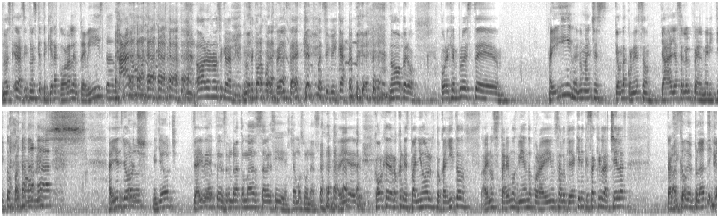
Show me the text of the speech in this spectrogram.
No es que así, no es que te quiera cobrar la entrevista. Ah, no. No, no, no se crean. No se cobra por entrevista, ¿eh? que especificar. No, pero, por ejemplo, este. Güey, no manches, ¿qué onda con eso? Ya, ya salió el, el meritito patrón, ¿eh? Ahí es George. Mi George. De ahí de- un rato más, a ver si echamos unas. Ahí, eh, Jorge de Rock en Español, Tocallitos. Ahí nos estaremos viendo por ahí. Un saludo que ya quieren que saquen las chelas. Así como- de plática,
